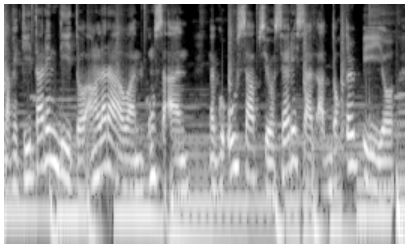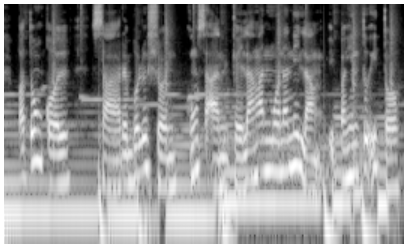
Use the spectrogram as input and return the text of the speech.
Nakikita rin dito ang larawan kung saan nag-uusap si Jose Rizal at Dr. Pio patungkol sa revolusyon kung saan kailangan muna nilang ipahinto ito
